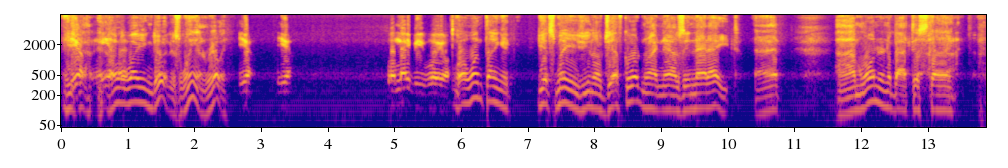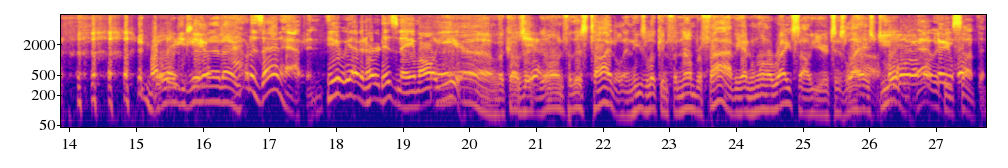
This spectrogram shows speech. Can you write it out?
He's Yeah, got- yeah, the only way he can do it is win, really. Yeah, yeah. Well, maybe he will. Well, one thing that gets me is, you know, Jeff Gordon right now is in that eight. Uh, I'm wondering about this thing. Gordon's in that eight. How does that happen? He, we haven't heard his name all year. Yeah, because they're going for this title, and he's looking for number five. He hadn't won a race all year. It's his last year. Boy, that would be you what, something.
